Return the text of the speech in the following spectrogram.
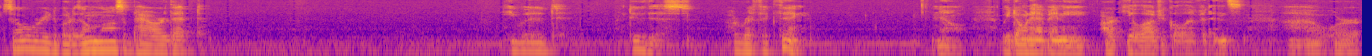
so worried about his own loss of power that he would do this horrific thing. Now, we don't have any archaeological evidence uh, or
